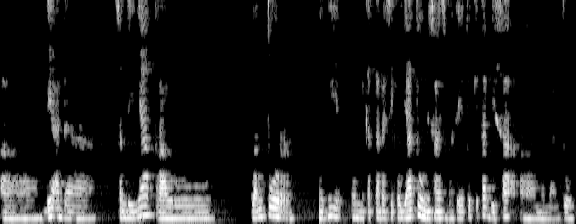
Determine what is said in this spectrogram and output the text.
uh, dia ada sendinya terlalu lentur. Jadi meningkatkan resiko jatuh misalnya seperti itu kita bisa uh, membantu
